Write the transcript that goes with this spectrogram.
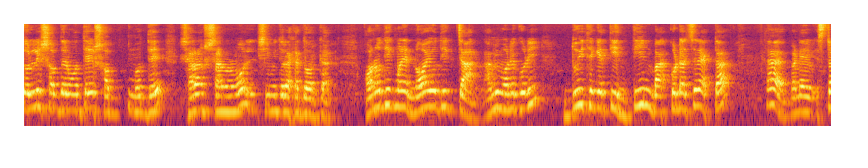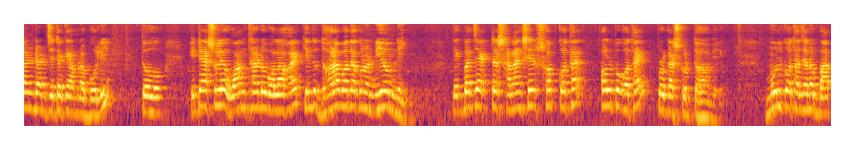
চল্লিশ শব্দের মধ্যে সব মধ্যে সারাংশ সারমর্ম সীমিত রাখা দরকার। অনধিক মানে নয় অধিক চার। আমি মনে করি দুই থেকে তিন তিন বাক্যটা হচ্ছে একটা হ্যাঁ মানে স্ট্যান্ডার্ড যেটাকে আমরা বলি। তো এটা আসলে ওয়ান থার্ডও বলা হয়, কিন্তু ধরা বাঁধা কোনো নিয়ম নেই। দেখবা যে একটা সারাংশের সব কথা অল্প কথায় প্রকাশ করতে হবে। মূল কথা যেন বাদ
